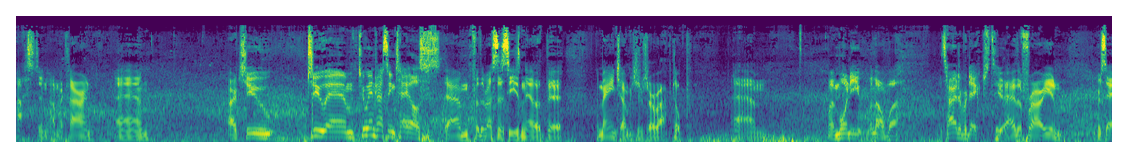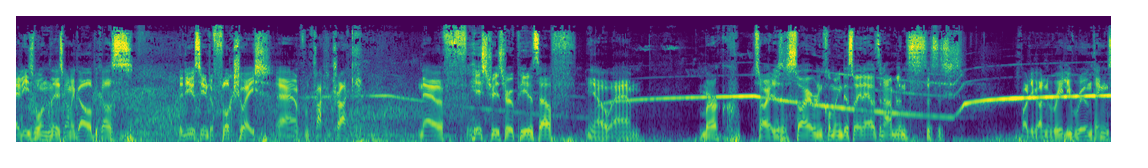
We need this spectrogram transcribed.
Aston and McLaren, um, are two two um, two interesting tales um, for the rest of the season. Now that the the main championships are wrapped up. Um, well, money, well, no, well, it's hard to predict how the Ferrari and Mercedes one is going to go because they do seem to fluctuate um, from track to track. Now, if history is to repeat itself, you know, um, Merc. Sorry, there's a siren coming this way now. It's an ambulance. This is probably going to really ruin things.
